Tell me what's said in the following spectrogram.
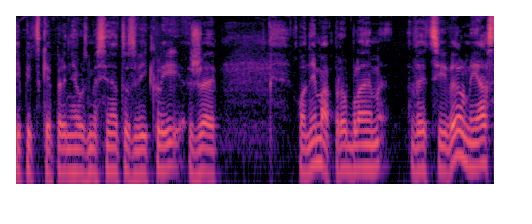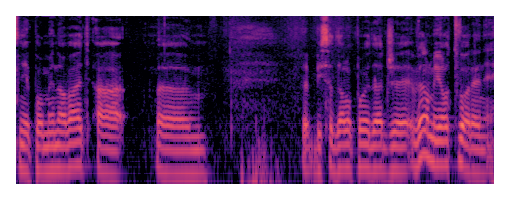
typické pre neho, sme si na to zvykli, že on nemá problém veci veľmi jasne pomenovať a by sa dalo povedať, že veľmi otvorene.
